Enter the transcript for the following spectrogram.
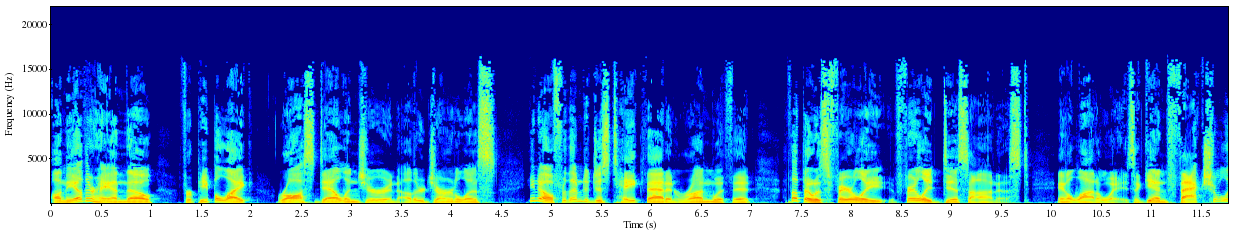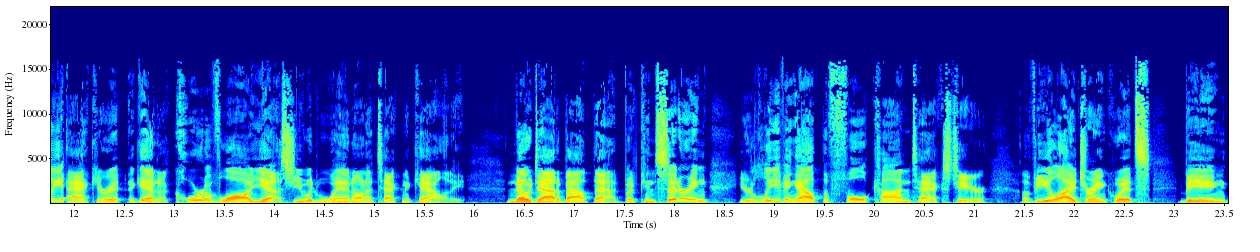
On the other hand though, for people like Ross Dellenger and other journalists, you know, for them to just take that and run with it, I thought that was fairly fairly dishonest in a lot of ways. Again, factually accurate. Again, a court of law, yes, you would win on a technicality. No doubt about that. But considering you're leaving out the full context here of Eli Drinkwitz being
